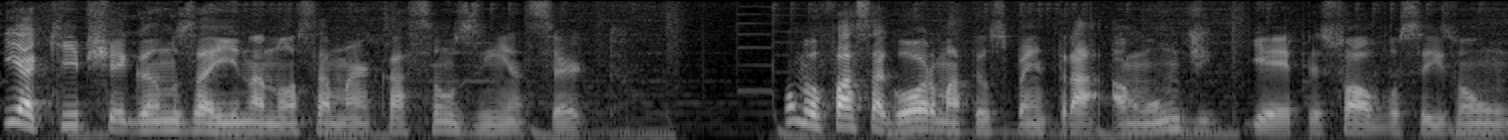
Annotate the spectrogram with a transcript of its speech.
E aqui chegamos aí na nossa marcaçãozinha, certo? Como eu faço agora, Matheus, para entrar aonde que é? Pessoal, vocês vão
